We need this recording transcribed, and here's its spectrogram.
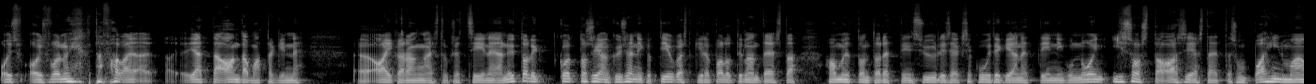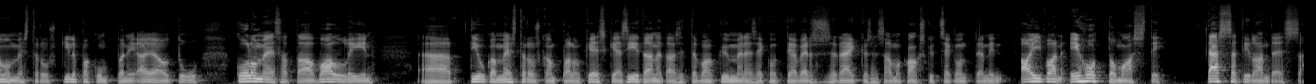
olisi, olisi voinut tavallaan jättää antamattakin ne aikarangaistukset siinä. Ja nyt oli tosiaan kyse niin tiukasta kilpailutilanteesta, Hamilton todettiin syylliseksi ja kuitenkin annettiin niin noin isosta asiasta, että sun pahin maailmanmestaruuskilpakumppani ajautuu 300 valliin ää, tiukan mestaruuskamppailun kesken ja siitä annetaan sitten vain 10 sekuntia versus se Räikkösen saama 20 sekuntia, niin aivan ehdottomasti tässä tilanteessa,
